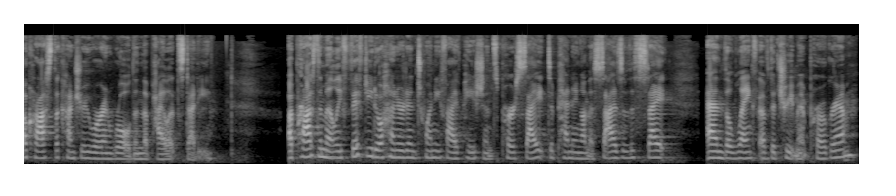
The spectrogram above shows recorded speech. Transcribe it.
across the country were enrolled in the pilot study. Approximately 50 to 125 patients per site, depending on the size of the site and the length of the treatment program.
